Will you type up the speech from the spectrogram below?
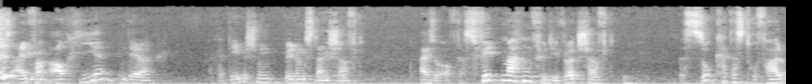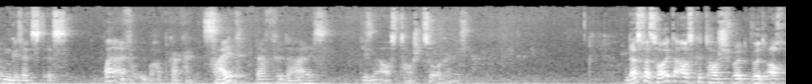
dass einfach auch hier in der akademischen Bildungslandschaft, also auf das Fitmachen für die Wirtschaft, es so katastrophal umgesetzt ist, weil einfach überhaupt gar keine Zeit dafür da ist, diesen Austausch zu organisieren. Und das, was heute ausgetauscht wird, wird auch,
